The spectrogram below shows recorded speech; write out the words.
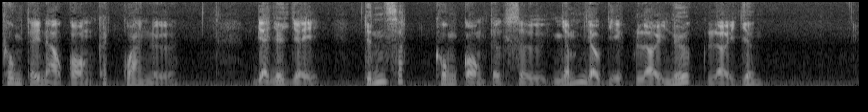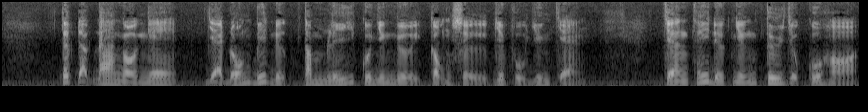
không thể nào còn khách quan nữa. Và như vậy, chính sách không còn thực sự nhắm vào việc lợi nước, lợi dân. Tất đạt đa ngồi nghe và đoán biết được tâm lý của những người cộng sự với phụ dương chàng chàng thấy được những tư dục của họ.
